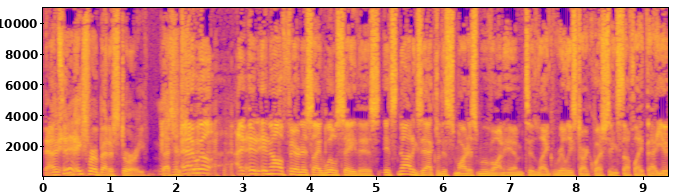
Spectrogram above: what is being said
that's I mean, it. It makes for a better story. That's for And sure. I will, I, in- in all fairness, I will say this: it's not exactly the smartest move on him to like really start questioning stuff like that. You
